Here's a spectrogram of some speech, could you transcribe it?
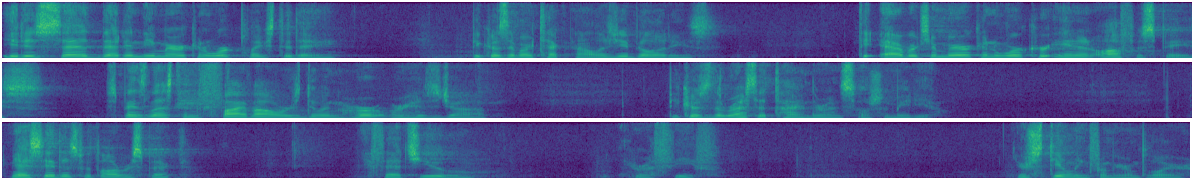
It is said that in the American workplace today, because of our technology abilities, the average American worker in an office space spends less than five hours doing her or his job because the rest of the time they're on social media. May I say this with all respect? If that's you, you're a thief. You're stealing from your employer.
